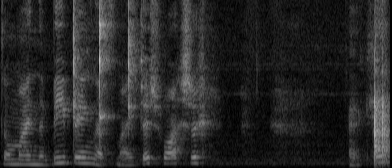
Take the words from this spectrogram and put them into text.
Don't mind the beeping, that's my dishwasher. okay.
